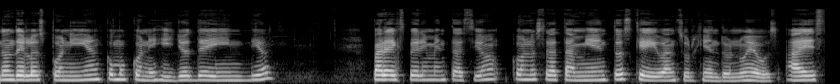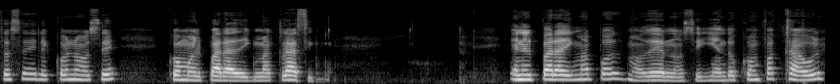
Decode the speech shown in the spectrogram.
donde los ponían como conejillos de indio para experimentación con los tratamientos que iban surgiendo nuevos. A esto se le conoce como el paradigma clásico. En el paradigma postmoderno, siguiendo con Foucault,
